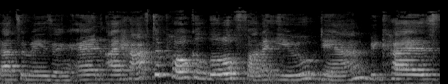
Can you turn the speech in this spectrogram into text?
That's amazing. And I have to poke a little fun at you, Dan, because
